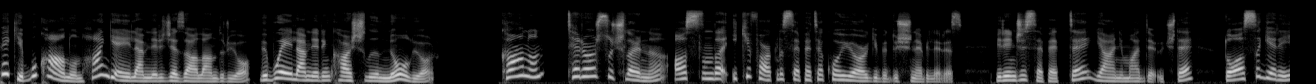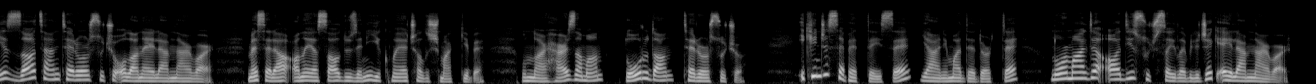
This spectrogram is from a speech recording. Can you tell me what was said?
Peki bu kanun hangi eylemleri cezalandırıyor ve bu eylemlerin karşılığı ne oluyor? Kanun, terör suçlarını aslında iki farklı sepete koyuyor gibi düşünebiliriz. Birinci sepette yani madde 3'te doğası gereği zaten terör suçu olan eylemler var. Mesela anayasal düzeni yıkmaya çalışmak gibi. Bunlar her zaman doğrudan terör suçu. İkinci sepette ise yani madde 4'te normalde adi suç sayılabilecek eylemler var.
